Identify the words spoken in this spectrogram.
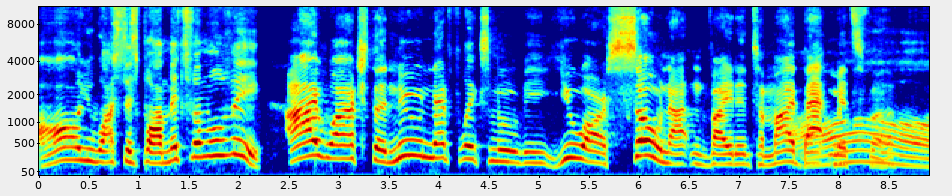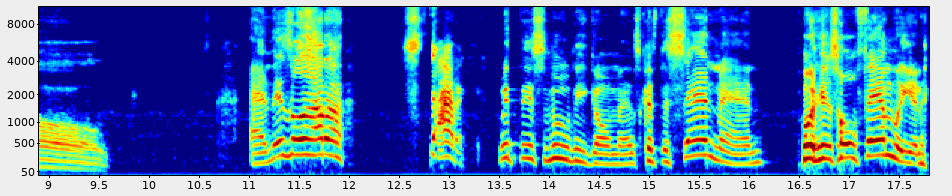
Oh, you watched this bar mitzvah movie? I watched the new Netflix movie. You are so not invited to my bat mitzvah. Oh, And there's a lot of static with this movie, Gomez, because the Sandman put his whole family in it.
